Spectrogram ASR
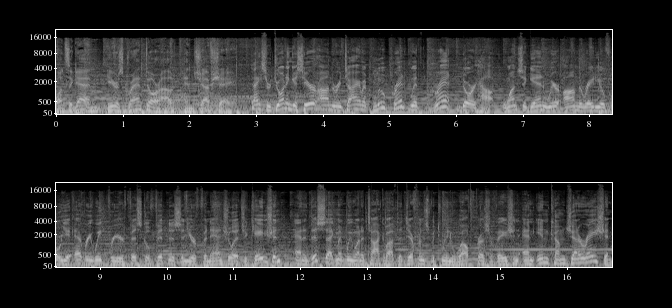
Once again, here's Grant Dorhout and Jeff Shade. Thanks for joining us here on the Retirement Blueprint with Grant Dorhout. Once again, we're on the radio for you every week for your fiscal fitness and your financial education. And in this segment, we want to talk about the difference between wealth preservation and income generation.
